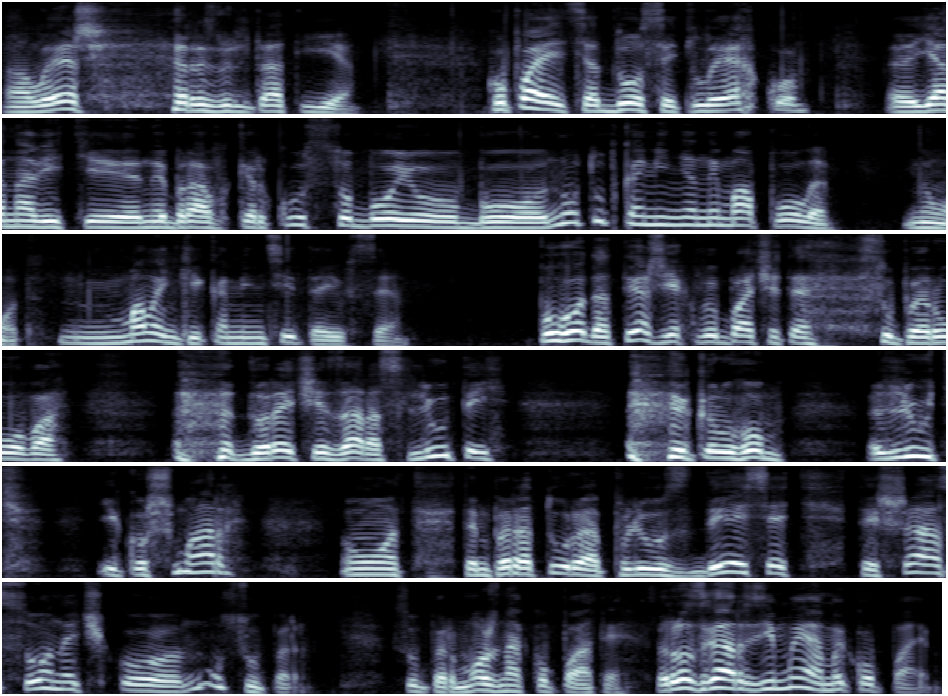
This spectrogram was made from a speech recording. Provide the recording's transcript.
але ж результат є. Копається досить легко. Е, Я навіть е, не брав кирку з собою, бо ну, тут каміння нема поле. Ну, от, маленькі камінці та і все. Погода теж, як ви бачите, суперова. До речі, зараз лютий, кругом лють і кошмар. От, температура плюс 10, тиша, сонечко. Ну, супер. Супер, можна копати. Розгар зими, а ми копаємо.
